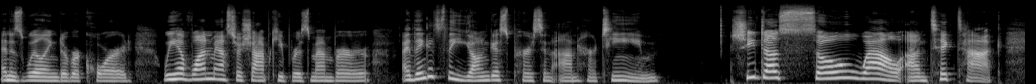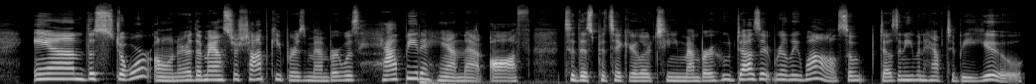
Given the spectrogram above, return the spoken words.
and is willing to record. We have one Master Shopkeepers member, I think it's the youngest person on her team. She does so well on TikTok. And the store owner, the master shopkeepers member, was happy to hand that off to this particular team member who does it really well. So it doesn't even have to be you.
